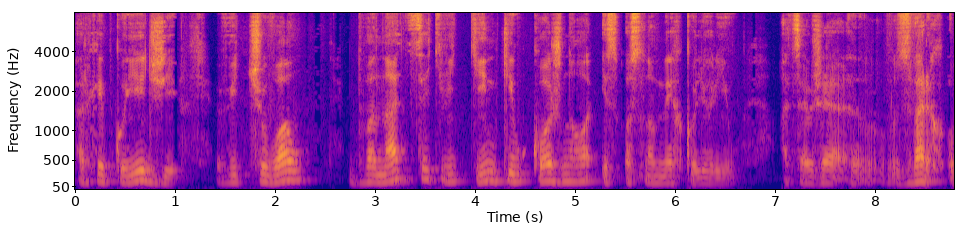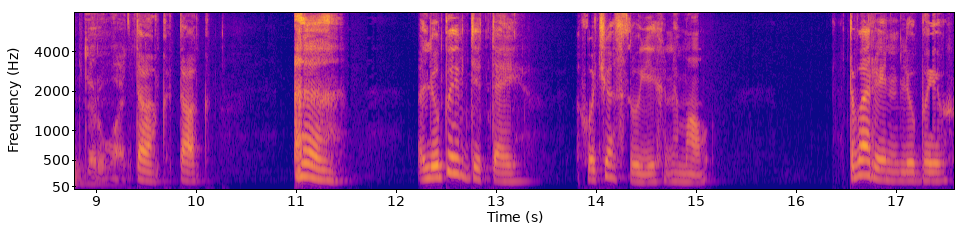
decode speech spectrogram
Архип Куїджі, відчував 12 відтінків кожного із основних кольорів. А це вже е, зверх обдарування. Так, так. Любив дітей, хоча своїх не мав. Тварин любив.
